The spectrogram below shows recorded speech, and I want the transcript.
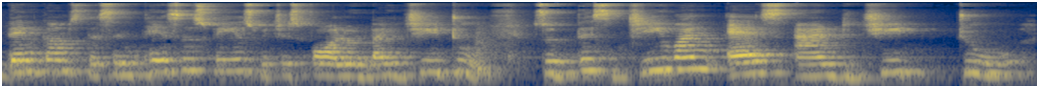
Then comes the synthesis phase which is followed by G2. So this G1, S and G2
